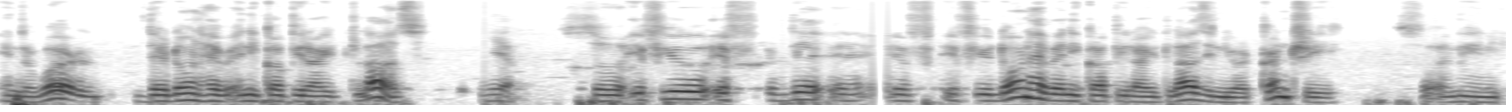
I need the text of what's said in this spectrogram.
in the world they don't have any copyright laws. Yeah. So if you if if they, uh, if if you don't have any copyright laws in your country, so I mean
